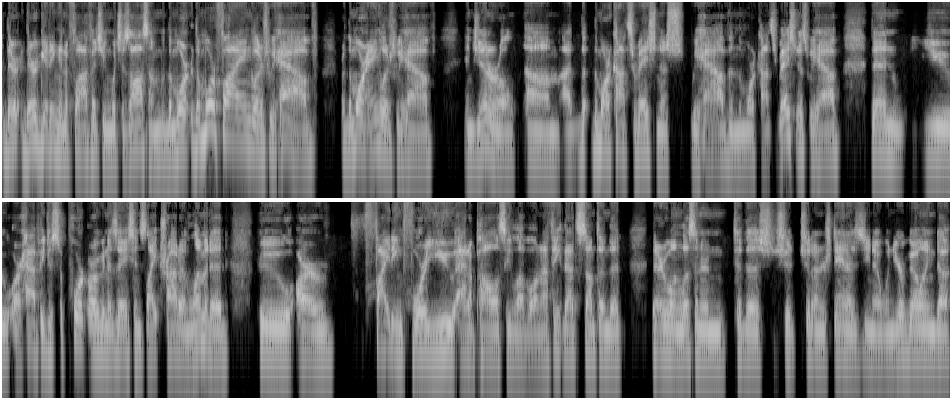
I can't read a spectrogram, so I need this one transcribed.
they're they're getting into fly fishing, which is awesome. The more the more fly anglers we have, or the more anglers we have in general, um, the, the more conservationists we have, and the more conservationists we have, then you are happy to support organizations like Trout Unlimited who are fighting for you at a policy level and i think that's something that, that everyone listening to this should should understand is you know when you're going to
